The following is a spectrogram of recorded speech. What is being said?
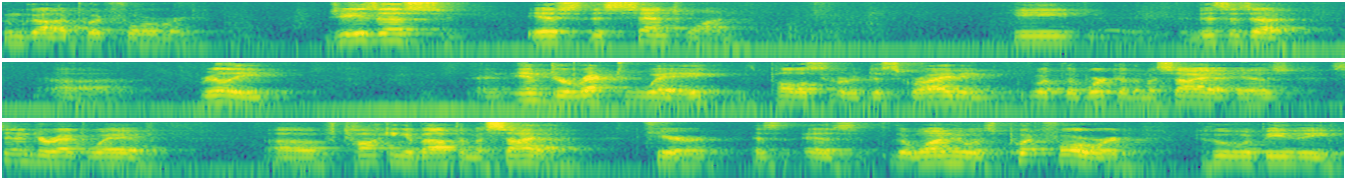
whom God put forward. Jesus is the sent one. He, this is a uh, really an indirect way. Paul's sort of describing what the work of the Messiah is. It's an indirect way of, of talking about the Messiah here as, as the one who was put forward, who would be the,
